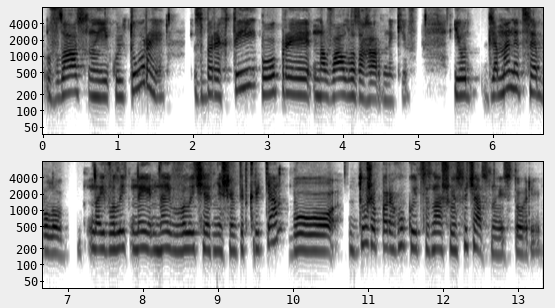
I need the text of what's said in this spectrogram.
власної культури. Зберегти попри навалу загарбників, і от для мене це було найвели... найвеличезнішим відкриттям, бо дуже перегукується з нашою сучасною історією,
